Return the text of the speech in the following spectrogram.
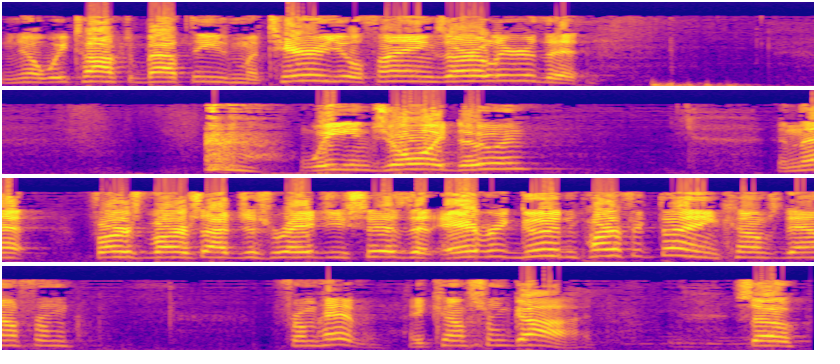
You know, we talked about these material things earlier that we enjoy doing. And that first verse I just read you says that every good and perfect thing comes down from from heaven. It comes from God. So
